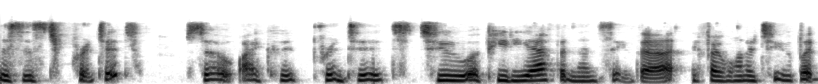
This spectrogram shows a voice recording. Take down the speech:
This is to print it. So I could print it to a PDF and then save that if I wanted to. But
